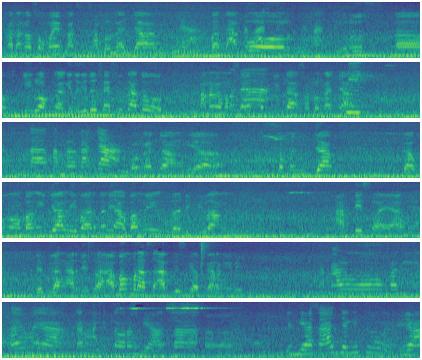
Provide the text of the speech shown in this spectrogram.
Karena kan somai pasti sambal kacang Ya, batagor terus uh, cilok lah gitu-gitu saya suka tuh. Karena memang saya Pokoknya- pecinta sambal kacang. Kita sambal kacang. sambal kacang ya semenjak gabung sama Bang Ijal ibaratnya nih abang nih udah dibilang artis lah ya. Ya. Dia bilang artis lah abang merasa artis gak sekarang ini Nah, kalau bagi saya mah ya karena kita orang biasa, Heeh. ya biasa aja gitu. Ya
